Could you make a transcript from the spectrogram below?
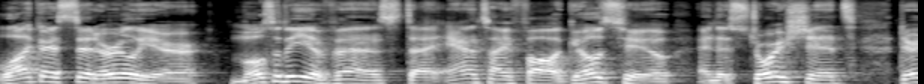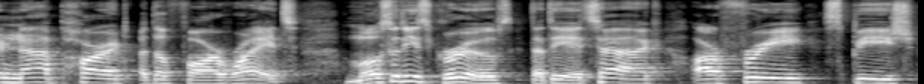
Like I said earlier, most of the events that Antifa go to and destroy shit, they're not part of the far right. Most of these groups that they attack are free speech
